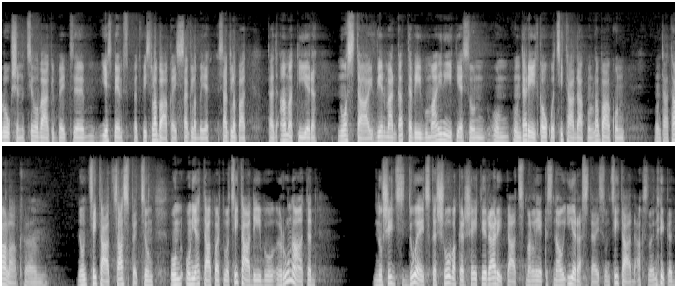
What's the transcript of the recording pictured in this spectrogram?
lūkšanu cilvēki, bet eh, iespējams pat vislabākais saglabāt, saglabāt tādu amatiera nostāju, vienmēr gatavību mainīties un, un, un darīt kaut ko citādāk un labāk un, un tā tālāk. Um, Nu, citāds aspekts. Un, un, un ja tā par to citādību runā, tad Nu, šis duets, kas šovakar šeit ir arī tāds, man liekas, nav ierastais un citādāks, vai ne, kad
